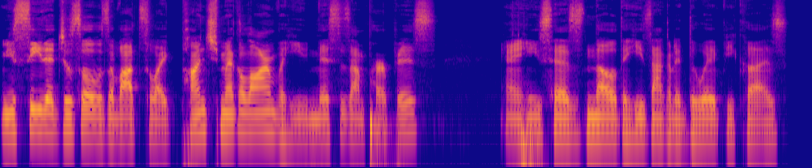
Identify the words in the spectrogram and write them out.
you see that Juzo was about to like punch Megalarm, but he misses on purpose. And he says no, that he's not going to do it because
